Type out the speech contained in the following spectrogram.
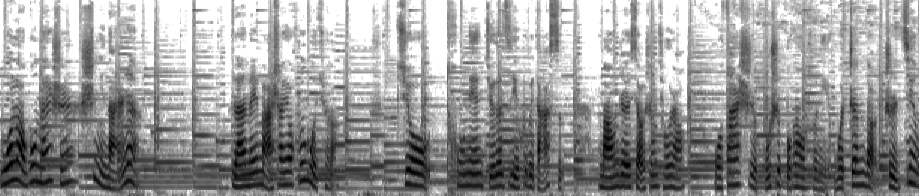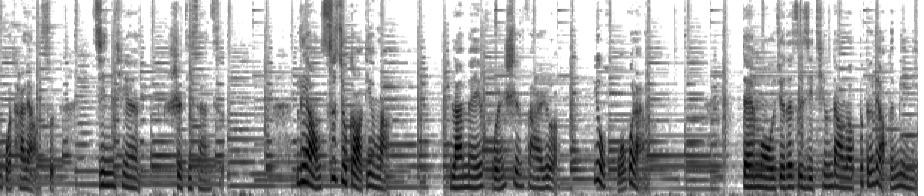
我老公男神是你男人。蓝莓马上要昏过去了。就童年觉得自己会被打死，忙着小声求饶。我发誓不是不告诉你，我真的只见过他两次。今天是第三次，两次就搞定了。蓝莓浑身发热，又活过来了。demo 觉得自己听到了不得了的秘密。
